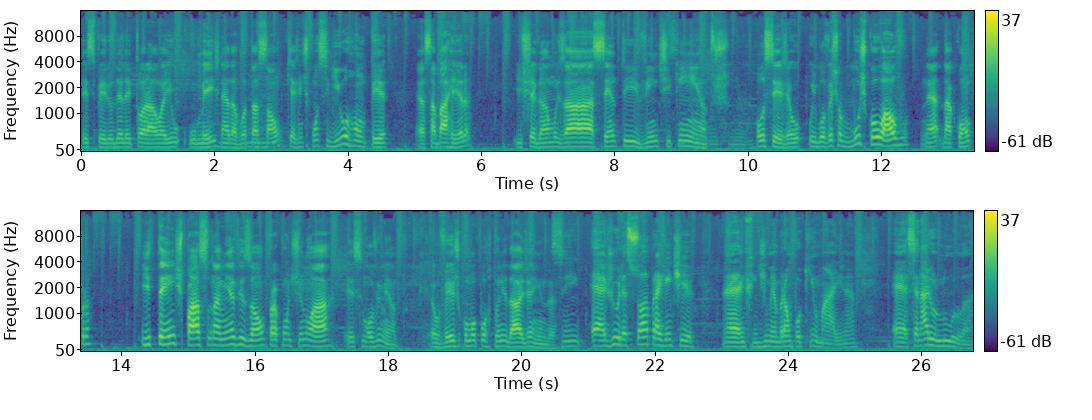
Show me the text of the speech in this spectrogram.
esse período eleitoral aí, o, o mês né, da votação, Uhum. que a gente conseguiu romper essa barreira e chegamos a 120 e 500. Ou seja, o, o Ibovespa buscou o alvo né, da compra e tem espaço, na minha visão, para continuar esse movimento. Eu vejo como oportunidade ainda. Sim. É, Júlia, só pra gente, é, enfim, desmembrar um pouquinho mais, né? É, cenário Lula,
